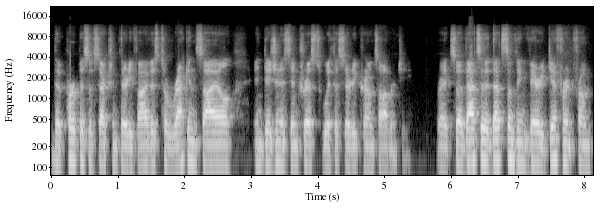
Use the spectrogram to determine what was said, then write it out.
the purpose of Section 35 is to reconcile Indigenous interests with asserted Crown sovereignty, right? So that's a that's something very different from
